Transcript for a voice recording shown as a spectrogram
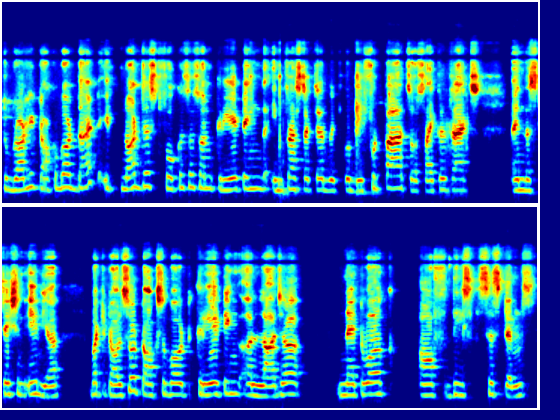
to, broadly talk about that, it not just focuses on creating the infrastructure, which could be footpaths or cycle tracks in the station area, but it also talks about creating a larger network of these systems,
